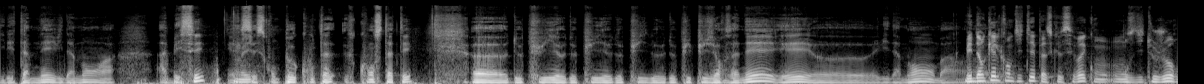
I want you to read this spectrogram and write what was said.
il est amené évidemment à, à baisser et Oui. c'est ce qu'on peut constater euh, depuis euh, depuis depuis de- depuis plusieurs années et euh, évidemment ben, Mais dans quelle euh, quantité? Parce que c'est vrai qu'on on se dit toujours,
